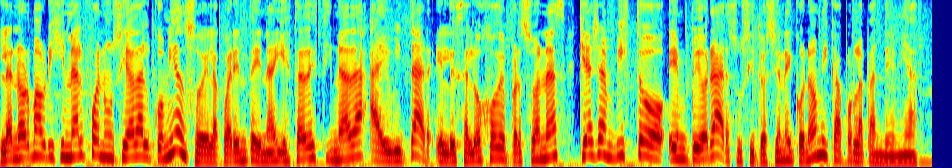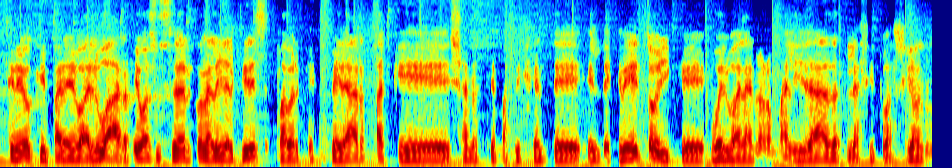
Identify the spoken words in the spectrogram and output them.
La norma original fue anunciada al comienzo de la cuarentena y está destinada a evitar el desalojo de personas que hayan visto empeorar su situación económica por la pandemia. Creo que para evaluar qué va a suceder con la ley de alquileres va a haber que esperar a que ya no esté más vigente el decreto y que vuelva a la normalidad la situación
